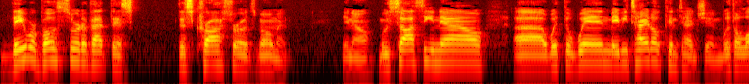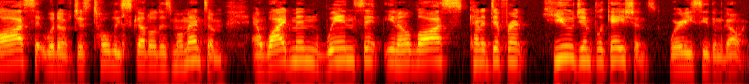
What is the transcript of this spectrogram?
they were both sort of at this this crossroads moment. You know, Mousasi now uh, with the win, maybe title contention. With a loss, it would have just totally scuttled his momentum. And Weidman wins, you know, loss, kind of different, huge implications. Where do you see them going?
